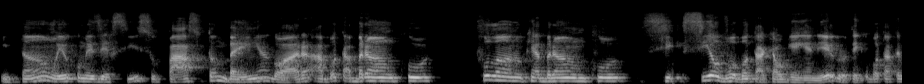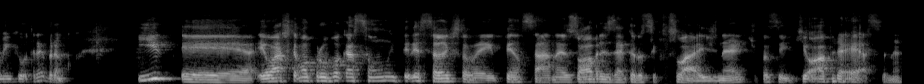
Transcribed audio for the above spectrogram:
Então eu como exercício passo também agora a botar branco, fulano que é branco. Se, se eu vou botar que alguém é negro, eu tenho que botar também que outro é branco. E é, eu acho que é uma provocação interessante também pensar nas obras heterossexuais, né? Tipo assim, que obra é essa, né?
